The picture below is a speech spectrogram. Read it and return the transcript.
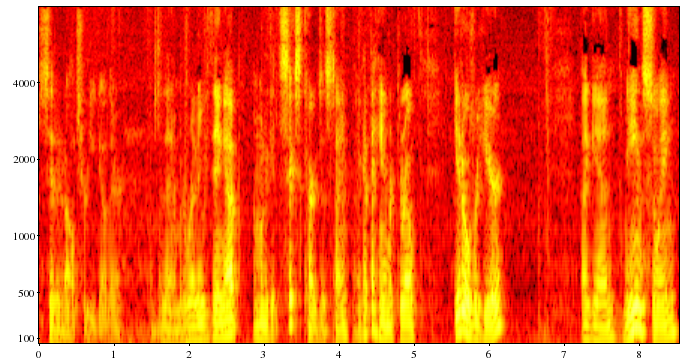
sit at alter ego there. And then I'm going to write everything up. I'm going to get six cards this time. I got the hammer throw. Get over here. Again, mean swing.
